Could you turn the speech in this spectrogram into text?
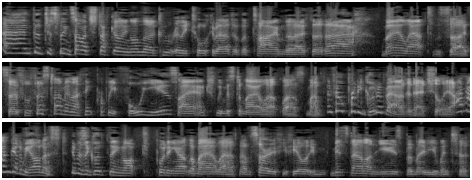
And there's just been so much stuff going on that I couldn't really talk about at the time that I thought, ah, mail out to the side. So for the first time in I think probably four years, I actually missed a mail out last month. I felt pretty good about it actually. I'm, I'm going to be honest. It was a good thing not putting out the mail out. And I'm sorry if you feel that you missed out on news, but maybe you went to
